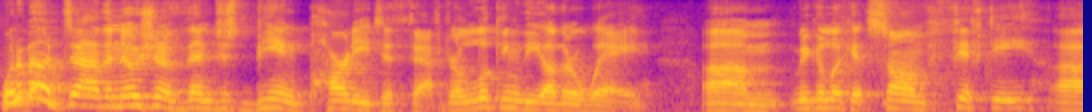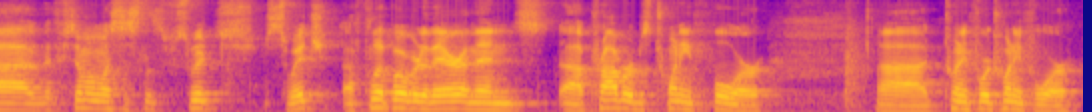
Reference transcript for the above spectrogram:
What about uh, the notion of then just being party to theft or looking the other way? Um, we could look at Psalm 50. Uh, if someone wants to switch, switch, uh, flip over to there, and then uh, Proverbs 24, uh, 24, 24.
